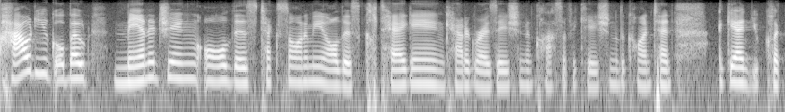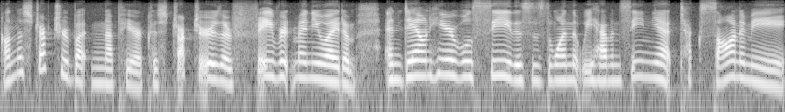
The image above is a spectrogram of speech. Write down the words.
how do you go about managing all this taxonomy, all this tagging and categorization and classification of the content? Again, you click on the structure button up here because structure is our favorite menu item. And down here we'll see this is the one that we haven't seen yet, taxonomy.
